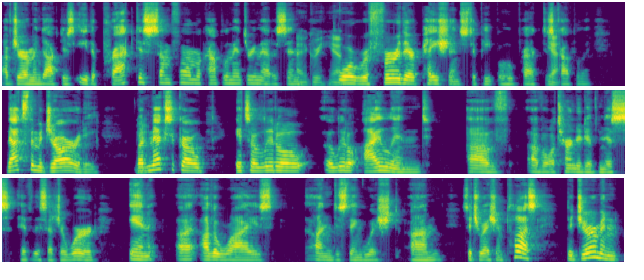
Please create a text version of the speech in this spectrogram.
of German doctors either practice some form of complementary medicine I agree, yeah. or refer their patients to people who practice yeah. complement. That's the majority. But yeah. Mexico, it's a little a little island of of alternativeness, if there's such a word, in uh, otherwise undistinguished um, situation. Plus, the German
